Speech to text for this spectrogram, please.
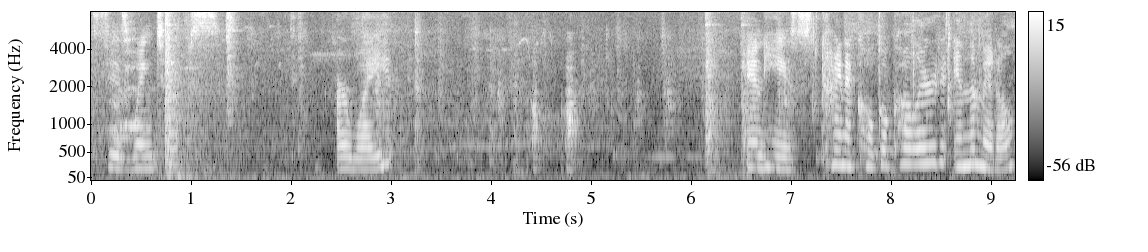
See his wingtips are white. And he's kind of cocoa colored in the middle.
